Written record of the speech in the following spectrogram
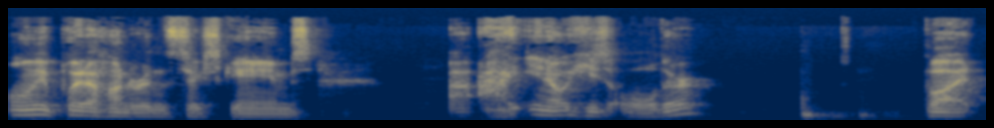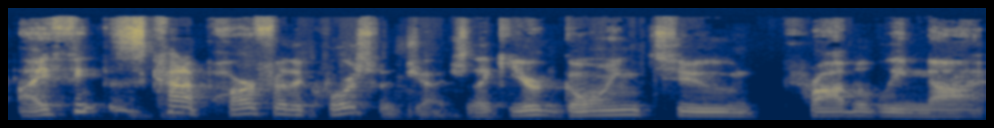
only played 106 games. I, you know, he's older, but I think this is kind of par for the course with Judge. Like you're going to probably not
